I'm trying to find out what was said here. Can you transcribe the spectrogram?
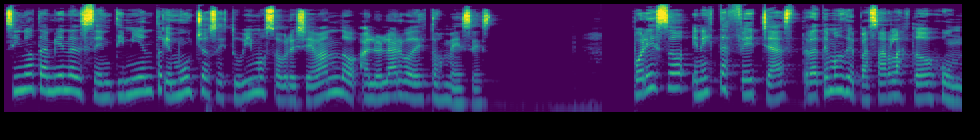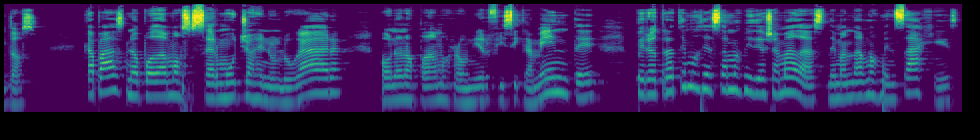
sino también el sentimiento que muchos estuvimos sobrellevando a lo largo de estos meses, por eso, en estas fechas, tratemos de pasarlas todos juntos. Capaz no podamos ser muchos en un lugar o no nos podamos reunir físicamente, pero tratemos de hacernos videollamadas, de mandarnos mensajes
